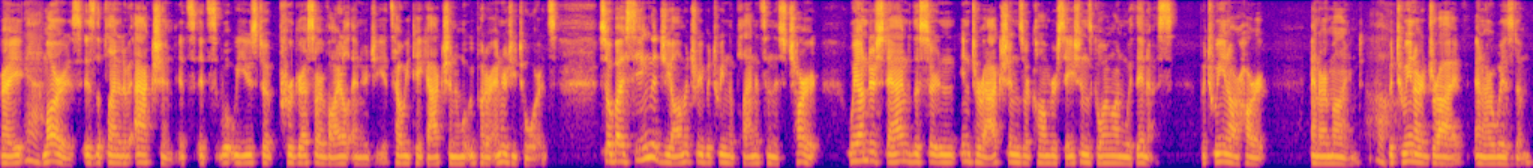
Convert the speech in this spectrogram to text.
Right? Yeah. Mars is the planet of action. It's it's what we use to progress our vital energy. It's how we take action and what we put our energy towards. So by seeing the geometry between the planets in this chart, we understand the certain interactions or conversations going on within us, between our heart and our mind, oh. between our drive and our wisdom.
